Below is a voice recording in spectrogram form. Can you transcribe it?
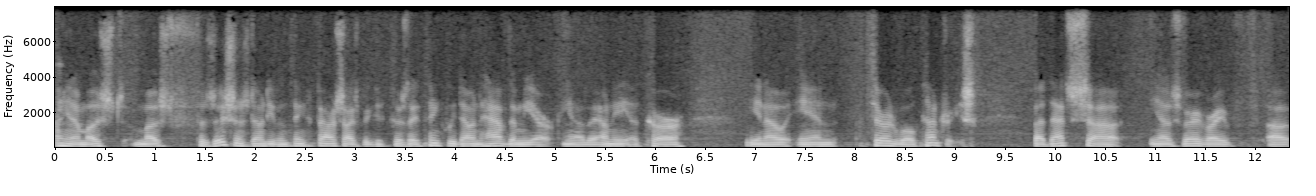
you know, most most physicians don't even think of parasites because they think we don't have them here. You know, they only occur, you know, in third world countries. But that's uh, you know, it's very very uh,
